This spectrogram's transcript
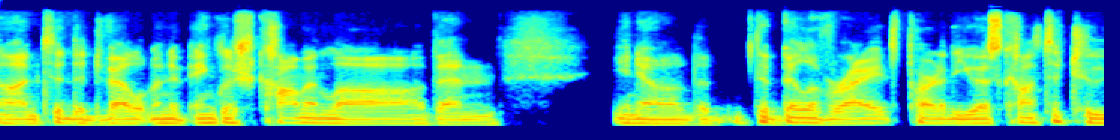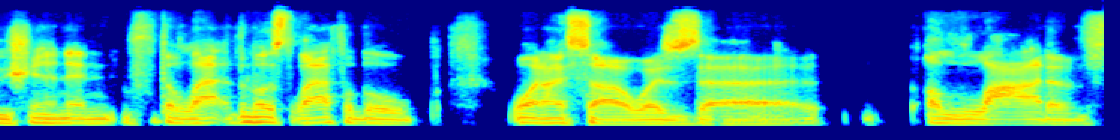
onto the development of English common law, then you know the the Bill of Rights, part of the U.S. Constitution, and the la- the most laughable one I saw was uh, a lot of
